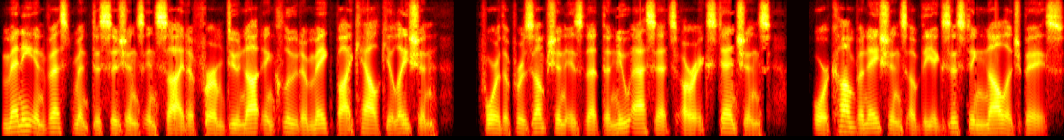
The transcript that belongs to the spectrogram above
Many investment decisions inside a firm do not include a make-buy calculation, for the presumption is that the new assets are extensions, or combinations of the existing knowledge base.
